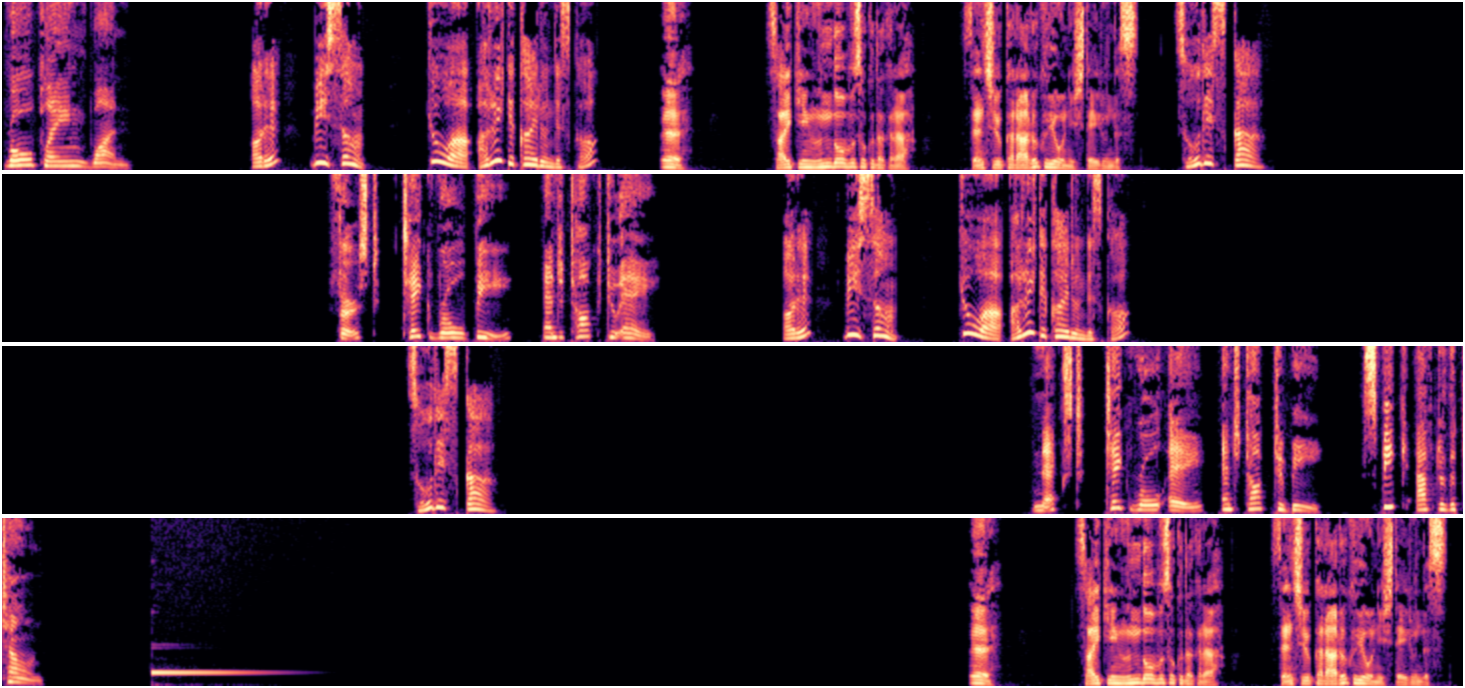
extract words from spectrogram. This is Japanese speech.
Role-playing 1. あれ ?B さん、今日は歩いて帰るんですか？ええ。最近運動不足だから、先週から歩くようにしているんです。そうですか。First, take role B and talk to A. あれ ?B さん、今日は歩いて帰るんですか？そうですか。Next, take role A and talk to B. Speak after the tone. ええ。最近運動不足だから、先週から歩くようにしているんです。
